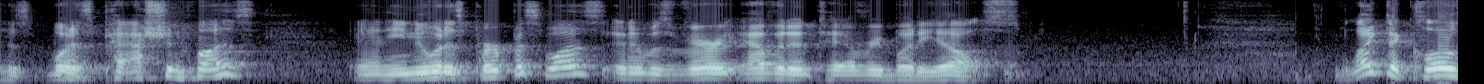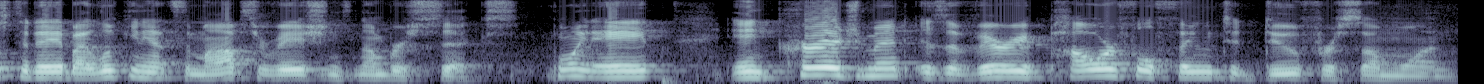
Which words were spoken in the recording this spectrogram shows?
his, what his passion was, and he knew what his purpose was, and it was very evident to everybody else. I'd like to close today by looking at some observations number six. Point encouragement is a very powerful thing to do for someone.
